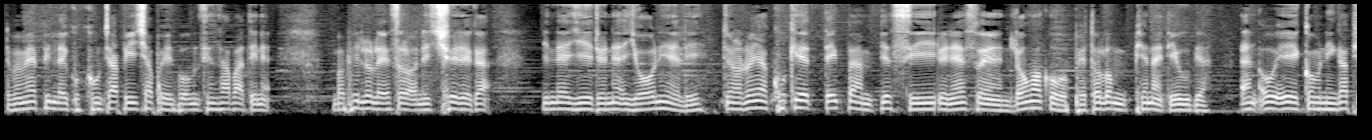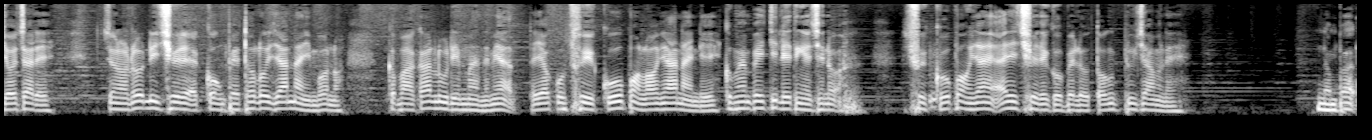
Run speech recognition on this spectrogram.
ဒါပေမဲ့ပင်လေကိုခုံချပြီးချက်ဖွေဖို့မစင်စားပါသေးနဲ့ဘာဖြစ်လို့လဲဆိုတော့ဒီရွှေတွေကပင်လေရေတွေနဲ့ရောနေရလေကျွန်တော်တို့ရခုခေတ်တိတ်ပံပစ္စည်းတွေနဲ့ဆိုရင်လုံးဝကိုဘယ်တော့လို့မဖြစ်နိုင်သေးဘူးဗျ NOA ကုမ္ပဏီကပြောကြတယ် ကျွန်တော်တို့ဒီရွှေတွေအကုန်ဘယ်တော့လို့ရနိုင်ဘောနော်ကဘာကလူတွေမှန်သမျှတယောက်ကိုချွေ6ပေါင်လောက်ရနိုင်တယ်ကွန်မန့်ပေးကြည့်လေတကယ်ချင်းတို့ချွေ6ပေါင်ရရင်အဲ့ဒီချွေတွေကိုဘယ်လိုသုံးပြကြမလဲနံပါတ်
